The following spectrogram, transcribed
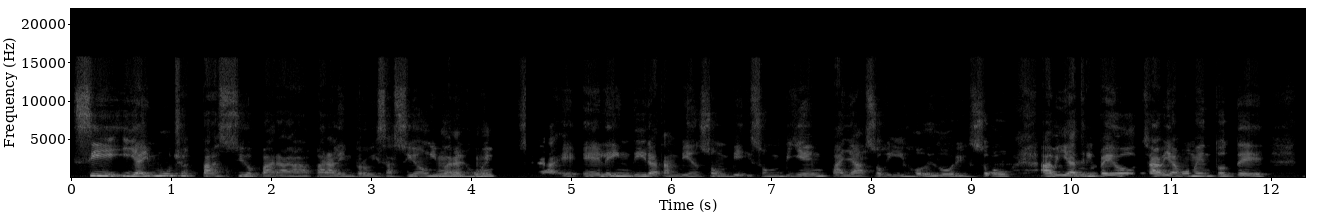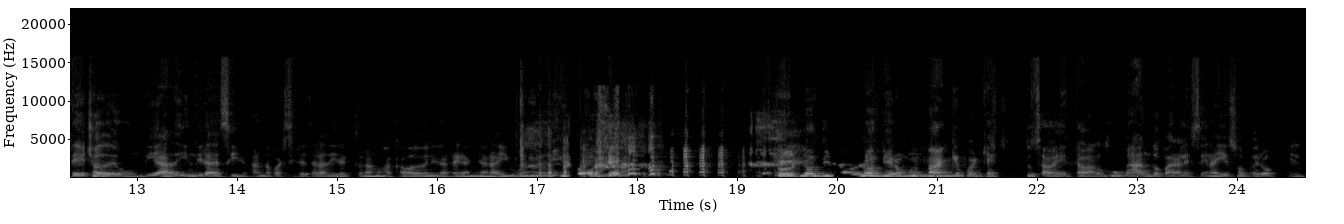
Sí, y hay mucho espacio para, para la improvisación y para el juego. E, él e Indira también son, son bien payasos y jodedores. So, había tripeo, o sea, había momentos de, de hecho, de un día Indira decir, anda, parcirete la directora, nos acaba de venir a regañar ahí. nos, dieron, nos dieron un mangue porque, tú sabes, estaban jugando para la escena y eso, pero el,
